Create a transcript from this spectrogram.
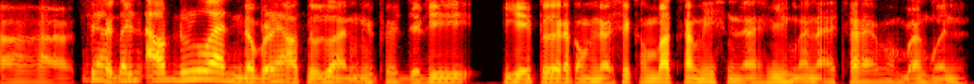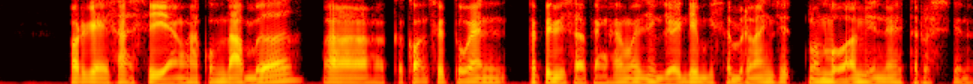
Uh, kita burn out duluan. Udah burn ya? out duluan gitu. Jadi ya itu rekomendasi keempat kami sebenarnya gimana cara membangun organisasi yang akuntabel uh, ke konstituen, tapi di saat yang sama juga dia bisa berlanjut membawa agenda terus gitu.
